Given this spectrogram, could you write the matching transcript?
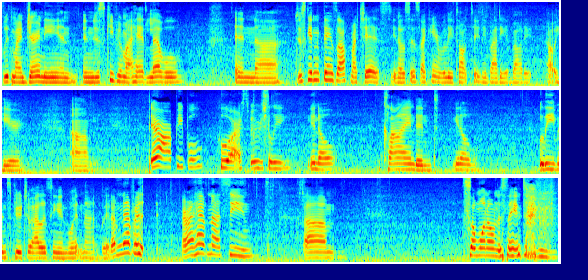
with my journey and, and just keeping my head level and uh, just getting things off my chest, you know, since I can't really talk to anybody about it out here. Um, there are people who are spiritually, you know, inclined and, you know, believe in spirituality and whatnot, but I've never, or I have not seen um, someone on the same type of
